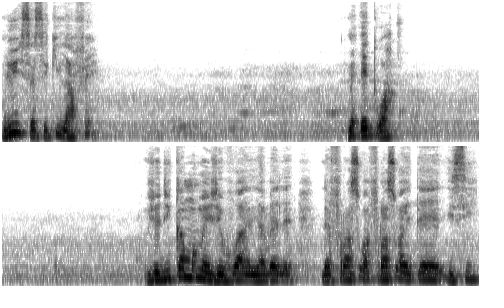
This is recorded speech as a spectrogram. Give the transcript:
Lui, c'est ce qu'il a fait. Mais et toi? Je dis, quand moi je vois, il y avait les, François. François était ici.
